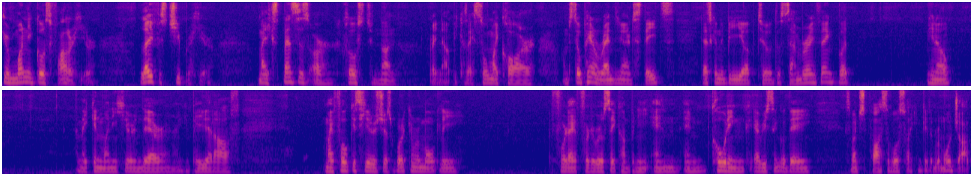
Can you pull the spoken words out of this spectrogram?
Your money goes farther here. Life is cheaper here. My expenses are close to none right now because I sold my car. I'm still paying rent in the United States. That's going to be up till December, I think. But you know, I'm making money here and there, and I can pay that off. My focus here is just working remotely for that for the real estate company and and coding every single day as much as possible so I can get a remote job.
